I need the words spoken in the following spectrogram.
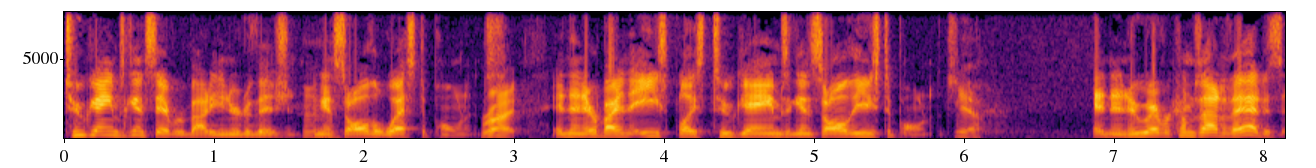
two games against everybody in your division mm-hmm. against all the West opponents, right? And then everybody in the East plays two games against all the East opponents, yeah. And then whoever comes out of that is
